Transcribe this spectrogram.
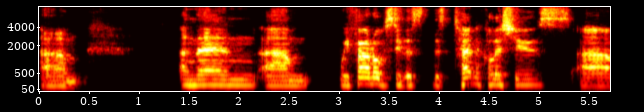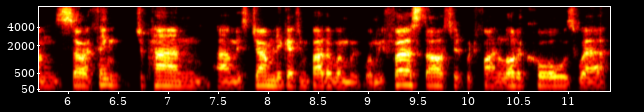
Um, and then we found obviously there's, there's technical issues. Um, so I think Japan um, is generally getting better. When we, when we first started, we'd find a lot of calls where,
